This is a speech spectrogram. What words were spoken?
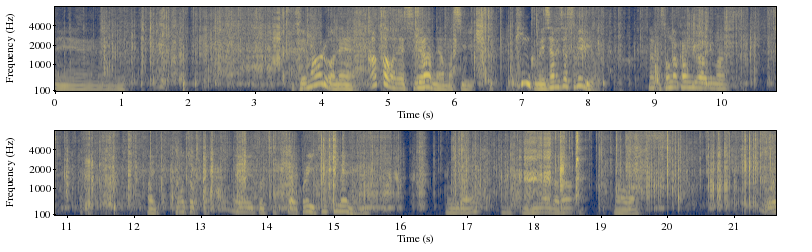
えー、ジェマールはね赤はね滑らんねあんまし。ピンクめちゃめちゃ滑るよ。なんかそんな感じがあります。はいもうちょっと。えーとちっちゃい。これ5つ目ね。このぐらい？見ながら回す。おい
